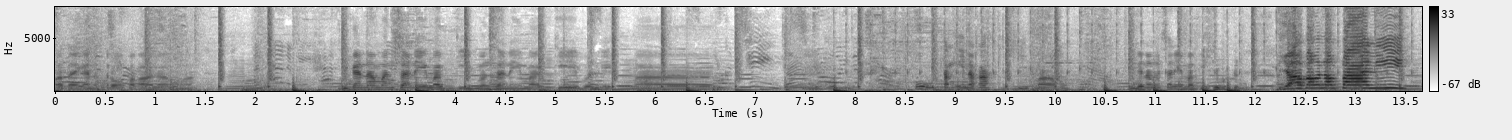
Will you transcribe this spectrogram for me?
Patay ka na tropa kala mo ah. Di ka naman sanay mag-kibon, sanay mag-kibon eh. Mag-kibon. Oh, utang ina ka. Sipa ako. Hindi ka naman sanay mag-kibon. Yabang ng pani!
